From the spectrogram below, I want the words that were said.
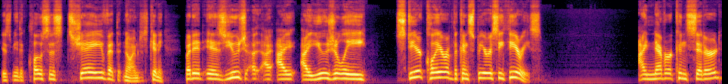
Gives me the closest shave at the. No, I'm just kidding. But it is usually I, I I usually steer clear of the conspiracy theories. I never considered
